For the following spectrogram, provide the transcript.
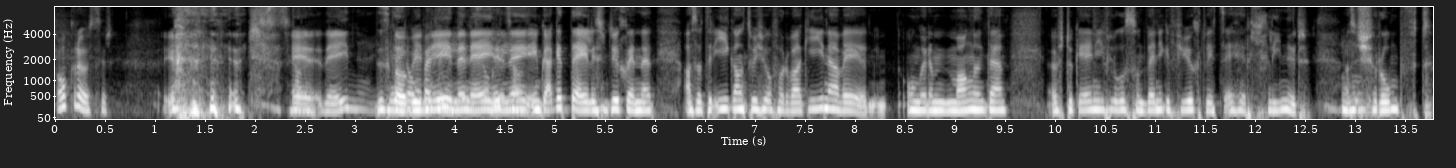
auch grösser? äh, nein, Nein. das glaube ich nicht. Nein, nein, nein. Im Gegenteil, ist natürlich, wenn nicht- also der Eingang zum Beispiel von der Vagina, wenn unter einem mangelnden Östrogeneinfluss und weniger Feucht wird es eher kleiner. Also es schrumpft.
